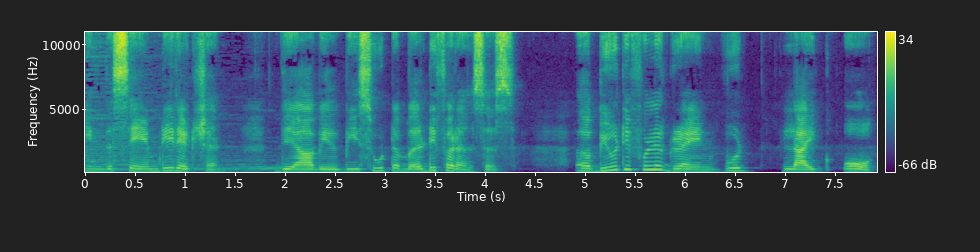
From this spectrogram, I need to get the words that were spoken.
in the same direction, there will be suitable differences. A beautifully grained wood like oak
